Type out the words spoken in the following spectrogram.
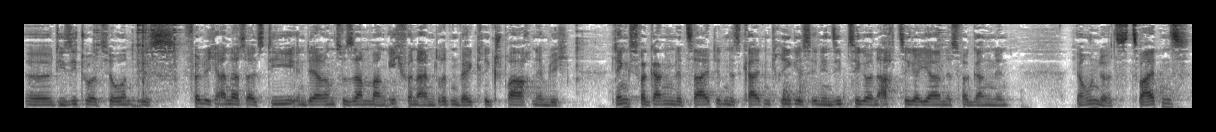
Äh, die Situation ist völlig anders als die, in deren Zusammenhang ich von einem dritten Weltkrieg sprach, nämlich längst vergangene Zeiten des Kalten Krieges in den 70er und 80er Jahren des vergangenen Jahrhunderts. Zweitens,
